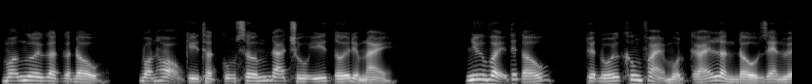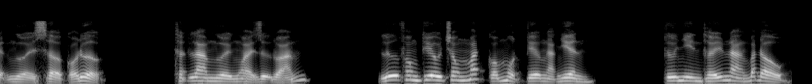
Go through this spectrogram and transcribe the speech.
Mọi người gật gật đầu, bọn họ kỳ thật cũng sớm đã chú ý tới điểm này. Như vậy tiết ấu, tuyệt đối không phải một cái lần đầu rèn luyện người sở có được. Thật làm người ngoài dự đoán. Lữ phong tiêu trong mắt có một tia ngạc nhiên. Từ nhìn thấy nàng bắt đầu,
